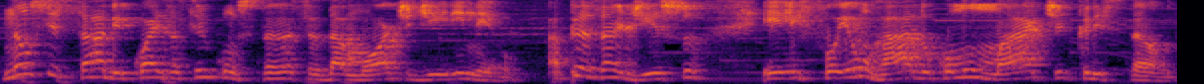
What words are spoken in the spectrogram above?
Não se sabe quais as circunstâncias da morte de Irineu. Apesar disso, ele foi honrado como um mártir cristão.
